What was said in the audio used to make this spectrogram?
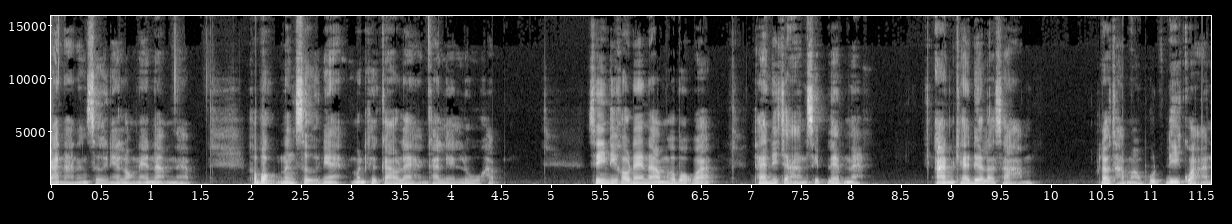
การอ่านหนังสือเนี่ยลองแนะนำนะครับเขาบอกหนังสือเนี่ยมันคือก้าวแรกของการเรียนรู้ครับ สิ่งที่เขาแนะนำเขาบอกว่าแทนที่จะอ่าน 10 เล่มนะอ่านแค่เดือนละ 3 แล้วทำเอาพุทดีกว่าอ่าน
